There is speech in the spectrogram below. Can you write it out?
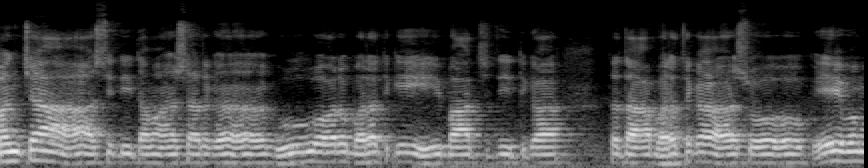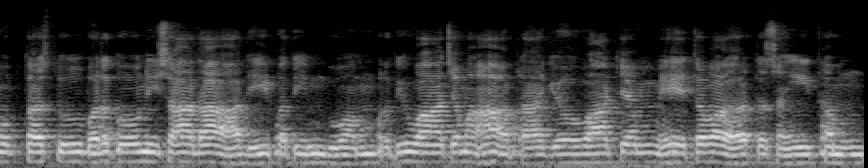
पंचाशीतितम सर्ग घू और भरत की बातचीत का तथा भरत का शोक एवं मुक्तस्तु भरतो निषादाधिपतिं गुहं प्रतिवाच महाप्राज्ञो वाक्यम एतवर्त संहितम्।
